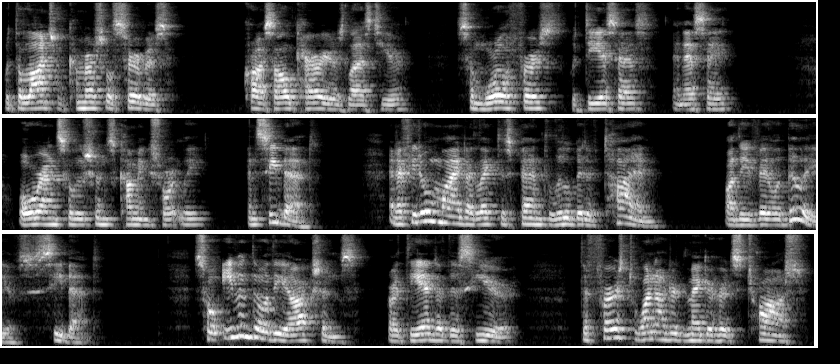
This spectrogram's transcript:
with the launch of commercial service across all carriers last year, some world firsts with DSS and SA, O-RAN solutions coming shortly, and C-band. And if you don't mind, I'd like to spend a little bit of time on the availability of C-band. So even though the auctions are at the end of this year, the first 100 megahertz tranche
